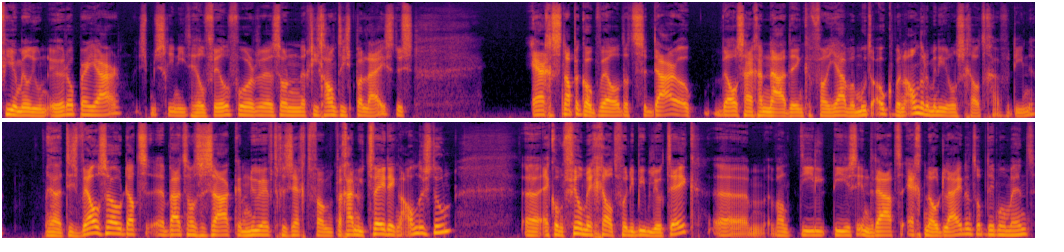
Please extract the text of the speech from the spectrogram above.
miljoen euro per jaar. Is misschien niet heel veel voor zo'n gigantisch paleis. Dus ergens snap ik ook wel dat ze daar ook wel zijn gaan nadenken van... ja, we moeten ook op een andere manier ons geld gaan verdienen. Uh, het is wel zo dat uh, Buitenlandse Zaken nu heeft gezegd van we gaan nu twee dingen anders doen. Uh, er komt veel meer geld voor die bibliotheek, ehm, want die, die is inderdaad echt noodlijdend op dit moment.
